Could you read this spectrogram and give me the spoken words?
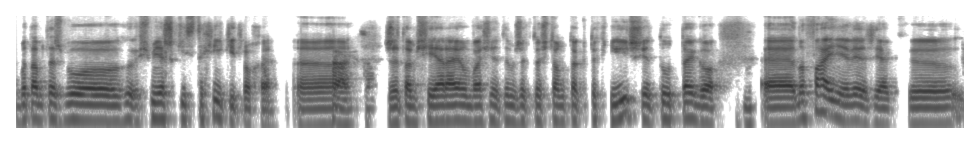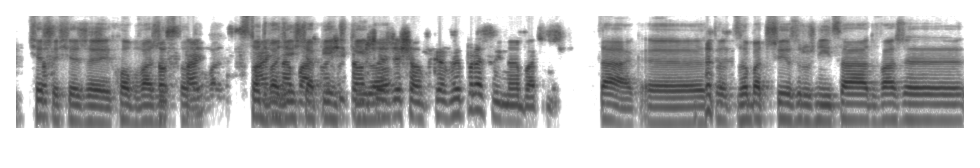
bo tam też było śmieszki z techniki trochę, e, tak, tak. że tam się jarają właśnie tym, że ktoś tam tak technicznie tu tego, e, no fajnie, wiesz, jak e, cieszę się, że chłop waży 100, 125 kg. 60 wypresuj na baczność. Tak, to zobacz, czy jest różnica, dwa, że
